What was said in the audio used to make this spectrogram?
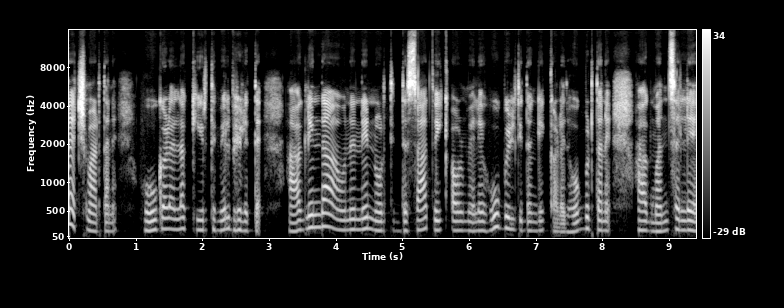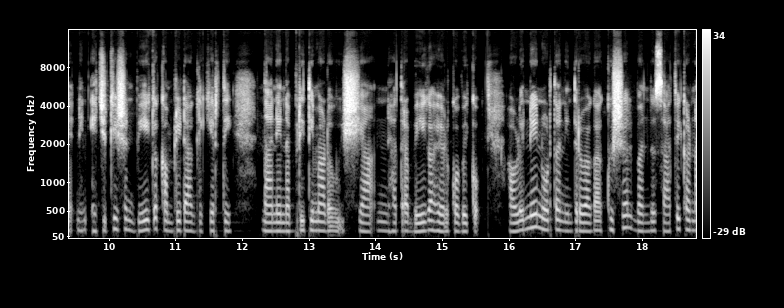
ಟಚ್ ಮಾಡ್ತಾನೆ. ಹೂಗಳೆಲ್ಲ ಕೀರ್ತಿ ಮೇಲೆ ಬೀಳುತ್ತೆ. ಆಗ್ಲಿಂದ ಅವನನ್ನೇ ನೋಡ್ತಿದ್ದ ಸಾತ್ವಿಕ್ ಅವಳ ಮೇಲೆ ಹೂ ಬೀಳ್ತಿದ್ದಂಗೆ ಕಳೆದು ಹೋಗ್ಬಿಡ್ತಾನೆ. ಆಗ ಮನಸ್ಸಲ್ಲೇ ನಿನ್ನ ಎಜುಕೇಷನ್ ಬೇಗ ಕಂಪ್ಲೀಟ್ ಆಗಲಿ ಕೀರ್ತಿ. ನಾನು ನಿನ್ನ ಪ್ರೀತಿ ಮಾಡೋ ವಿಷಯ ನಿನ್ನ ಹತ್ರ ಬೇಗ ಹೇಳ್ಕೋಬೇಕು. ಅವಳನ್ನೇ ನೋಡ್ತಾ ನಿಂತಿರುವಾಗ ಕುಶಲ್ ಬಂದು ಸಾತ್ವಿಕಣ್ಣ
